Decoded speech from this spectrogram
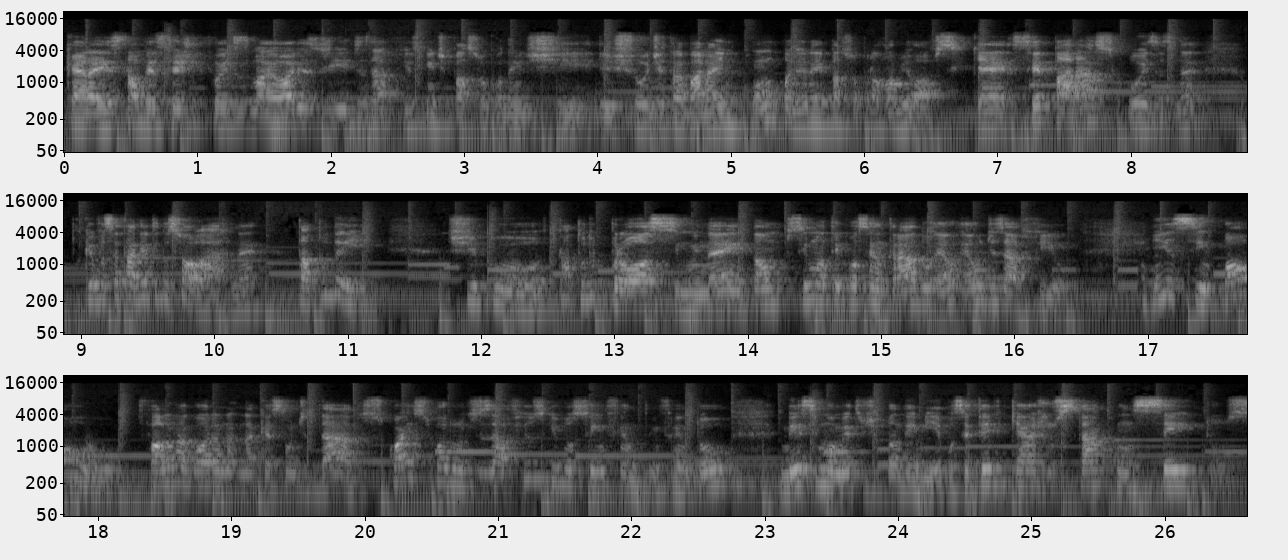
Cara, esse talvez seja foi um dos maiores de desafios que a gente passou quando a gente deixou de trabalhar em company né, e passou para home office, que é separar as coisas, né? Porque você tá dentro do solar, né? Tá tudo aí. Tipo, tá tudo próximo, né? Então, se manter concentrado é, é um desafio. E assim, qual, falando agora na, na, questão de dados, quais foram os desafios que você enfrentou nesse momento de pandemia? Você teve que ajustar conceitos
